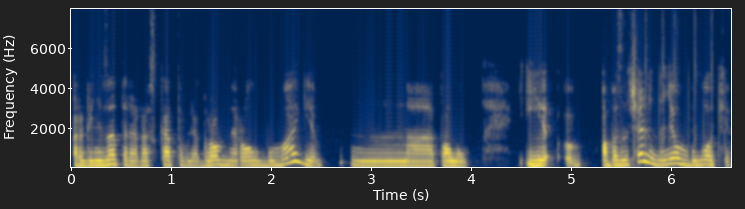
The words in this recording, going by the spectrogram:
организаторы раскатывали огромный ролл бумаги на полу и э, обозначали на нем блоки,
